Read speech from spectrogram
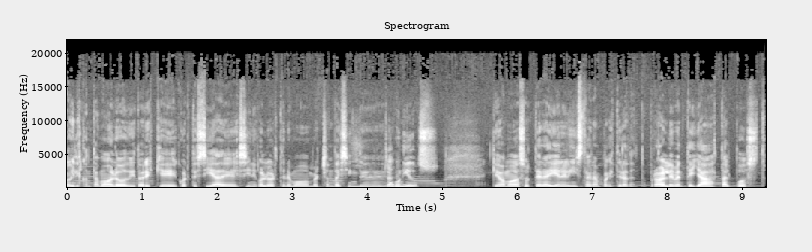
Hoy les contamos a los auditores que cortesía de Cinecolor tenemos merchandising de. Unidos que vamos a sortear ahí en el Instagram para que estén atentos. Probablemente ya está el post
